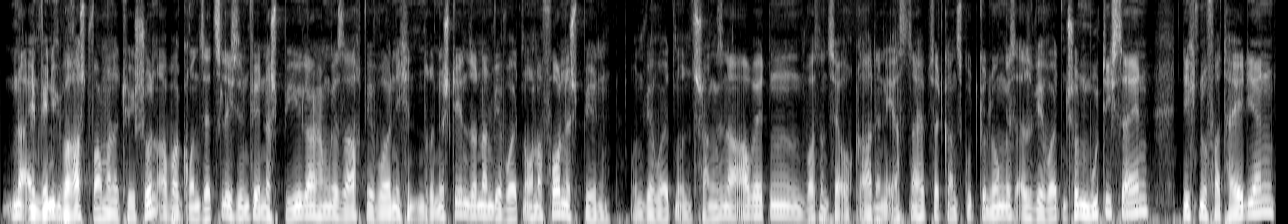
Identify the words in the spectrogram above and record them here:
Na, ein wenig überrascht waren wir natürlich schon, aber grundsätzlich sind wir in das Spiel gegangen, haben gesagt, wir wollen nicht hinten drin stehen, sondern wir wollten auch nach vorne spielen. Und wir wollten uns Chancen erarbeiten, was uns ja auch gerade in der ersten Halbzeit ganz gut gelungen ist. Also wir wollten schon mutig sein, nicht nur verteidigen,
